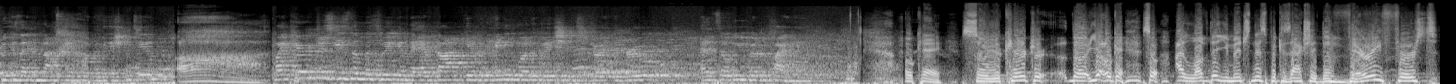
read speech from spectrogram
because I did not give motivation to. Ah, My character sees them this week and they have not given any motivation to join the group, and so we've been fighting. Okay. So your character, the yeah, okay. So I love that you mentioned this because actually the very first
